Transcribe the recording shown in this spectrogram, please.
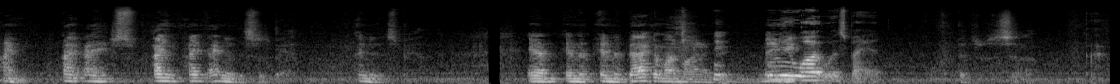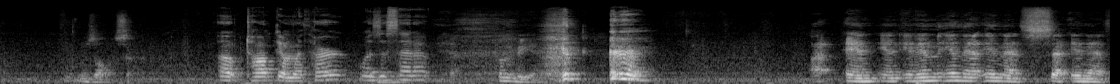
I'm, I, I, I, I, knew this was bad. I knew this was bad. And in the in the back of my mind, You maybe knew what was bad. this was a setup. It was all a setup. Oh, talking with her was a setup. Yeah, from the beginning. Uh, and, and, and in in that in that set in that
